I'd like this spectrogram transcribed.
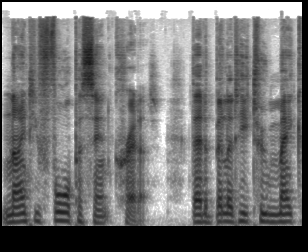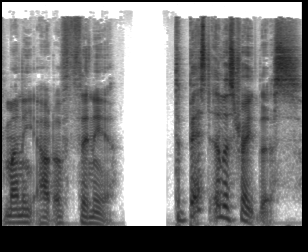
94% credit that ability to make money out of thin air to best illustrate this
